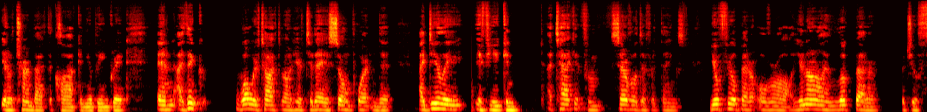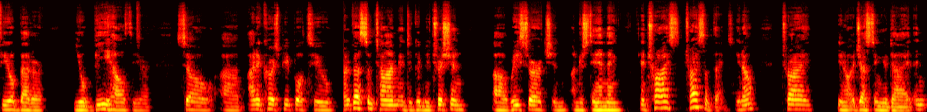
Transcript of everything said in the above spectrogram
it'll turn back the clock and you'll be in great. And I think what we've talked about here today is so important that ideally, if you can attack it from several different things, you'll feel better overall. You'll not only look better, but you'll feel better. You'll be healthier. So um, I'd encourage people to invest some time into good nutrition, uh, research, and understanding, and try try some things. You know, try you know adjusting your diet, and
